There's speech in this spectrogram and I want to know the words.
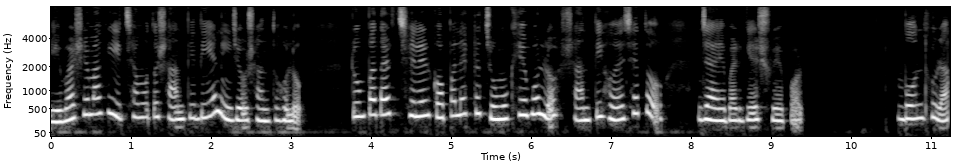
এবার সে মাকে ইচ্ছা মতো শান্তি দিয়ে নিজেও শান্ত হলো। টুম্পা তার ছেলের কপালে একটা চুমু খেয়ে বলল, শান্তি হয়েছে তো? যা এবার গিয়ে শুয়ে পড়। বন্ধুরা,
